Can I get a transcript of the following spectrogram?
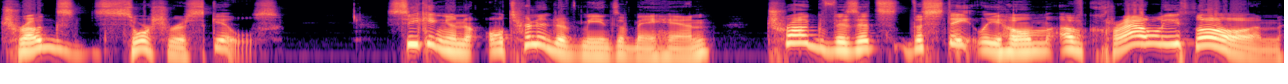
Trug's sorceress skills. Seeking an alternative means of mayhem, Trug visits the stately home of Crowley Thorn,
